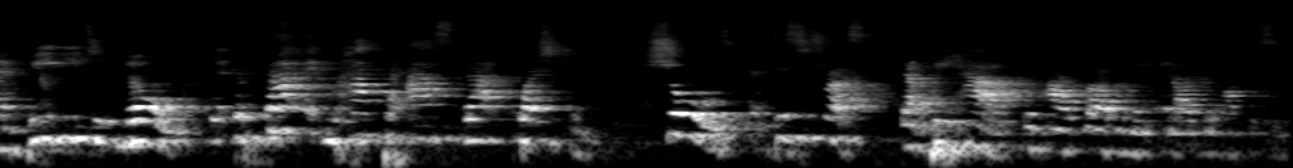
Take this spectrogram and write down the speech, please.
and we need to know that the fact that you have to ask that question shows a distrust that we have in our government and our democracy.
